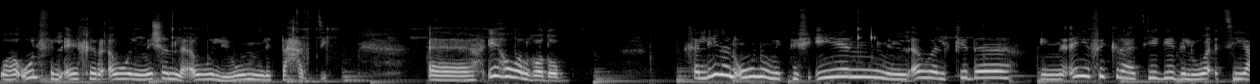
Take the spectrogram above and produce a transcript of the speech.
وهقول في الآخر أول ميشن لأول يوم للتحدي. آه إيه هو الغضب؟ خلينا نقول ومتفقين من الأول كده إن أي فكرة هتيجي دلوقتي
